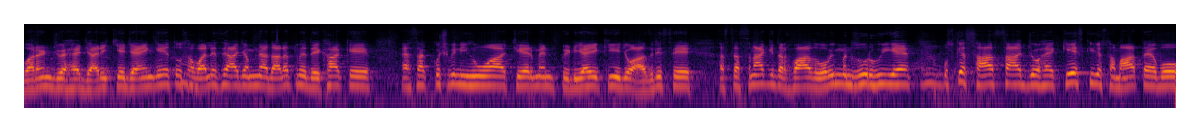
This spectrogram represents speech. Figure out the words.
वारंट जो है जारी किए जाएँगे तो उस हम्म। हवाले से आज हमने अदालत में देखा कि ऐसा कुछ भी नहीं हुआ चेयरमैन पीटीआई की जो हाजिरी से अस्तना की दरख्वास्त वो भी मंजूर हुई है हम्म। उसके साथ साथ जो है केस की जो समात है वो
